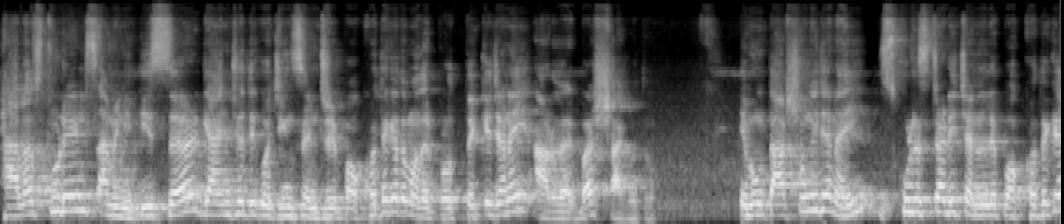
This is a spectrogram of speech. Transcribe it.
হ্যালো স্টুডেন্টস আমি নীতিশ স্যার, জ্ঞানজ্যোতি কোচিং সেন্টারের পক্ষ থেকে তোমাদের প্রত্যেককে জানাই আরও একবার স্বাগত। এবং তার সঙ্গে জানাই স্কুল স্টাডি চ্যানেলের পক্ষ থেকে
